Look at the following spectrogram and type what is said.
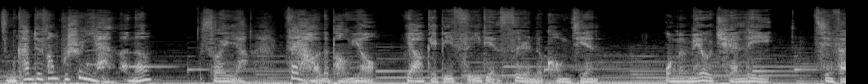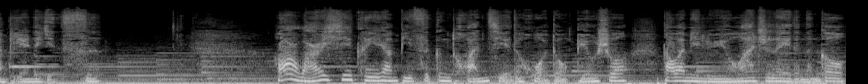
怎么看对方不顺眼了呢？所以啊，再好的朋友也要给彼此一点私人的空间。我们没有权利侵犯别人的隐私。偶尔玩一些可以让彼此更团结的活动，比如说到外面旅游啊之类的，能够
